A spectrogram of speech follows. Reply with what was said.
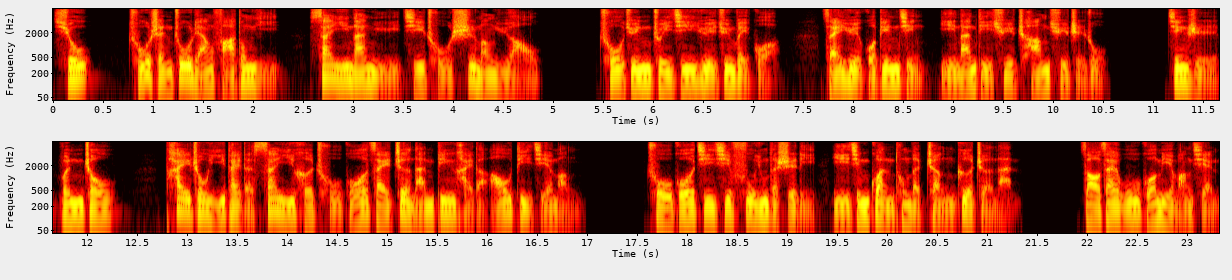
秋，楚沈朱良伐东夷，三夷男女及楚师盟于敖。楚军追击越军未果。在越国边境以南地区长驱直入，今日温州、台州一带的三夷和楚国在浙南滨海的鳌地结盟，楚国及其附庸的势力已经贯通了整个浙南。早在吴国灭亡前，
